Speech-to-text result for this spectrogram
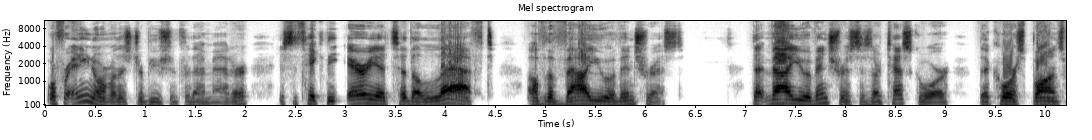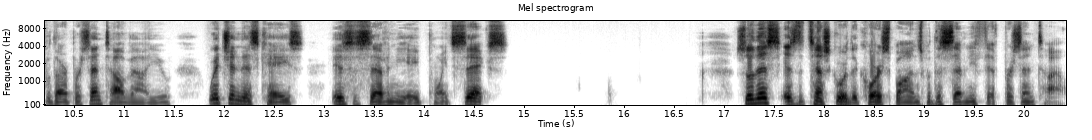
or for any normal distribution for that matter, is to take the area to the left of the value of interest. That value of interest is our test score that corresponds with our percentile value, which in this case is the 78.6. So this is the test score that corresponds with the 75th percentile.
